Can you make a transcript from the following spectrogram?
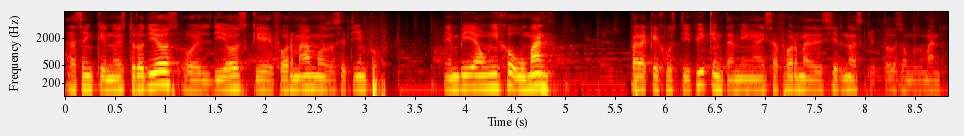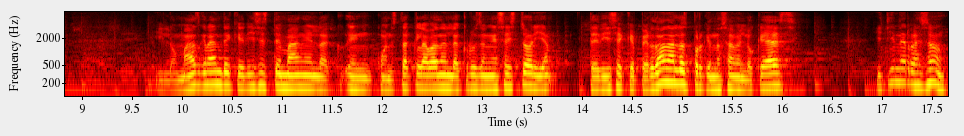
hacen que nuestro Dios o el Dios que formamos hace tiempo envía un hijo humano para que justifiquen también a esa forma de decirnos que todos somos humanos. Y lo más grande que dice este man en cuando está clavado en la cruz en esa historia, te dice que perdónalos porque no saben lo que hacen. Y tiene razón.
